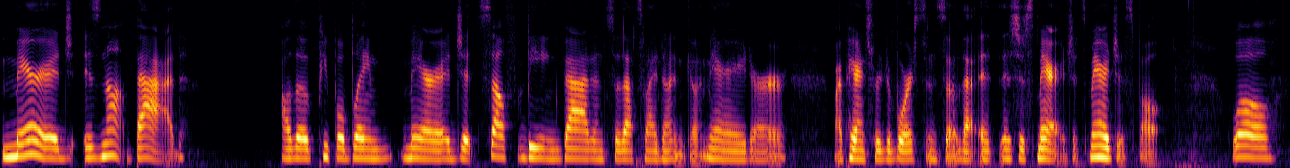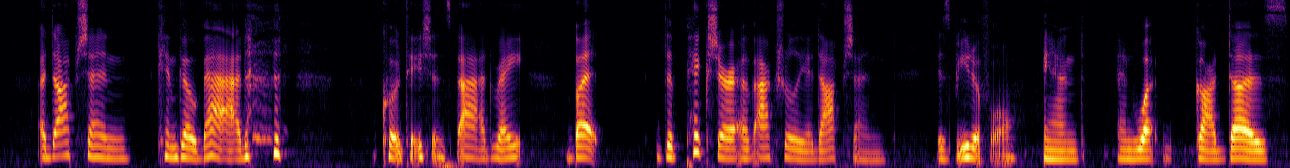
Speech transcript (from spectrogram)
marriage is not bad although people blame marriage itself being bad and so that's why I didn't get married or my parents were divorced and so that it, it's just marriage it's marriage's fault well adoption can go bad quotations bad right but the picture of actually adoption is beautiful and and what God does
